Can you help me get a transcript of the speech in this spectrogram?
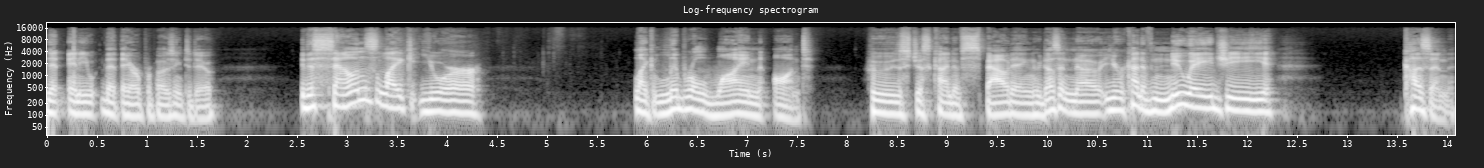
that any that they are proposing to do? This sounds like your like liberal wine aunt who's just kind of spouting, who doesn't know, your kind of new agey cousin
